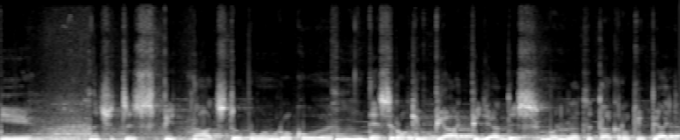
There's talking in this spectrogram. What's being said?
І значить, з 15-го, по-моєму, року, е, десь років 5 підряд, десь можна сказати так, років 5,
